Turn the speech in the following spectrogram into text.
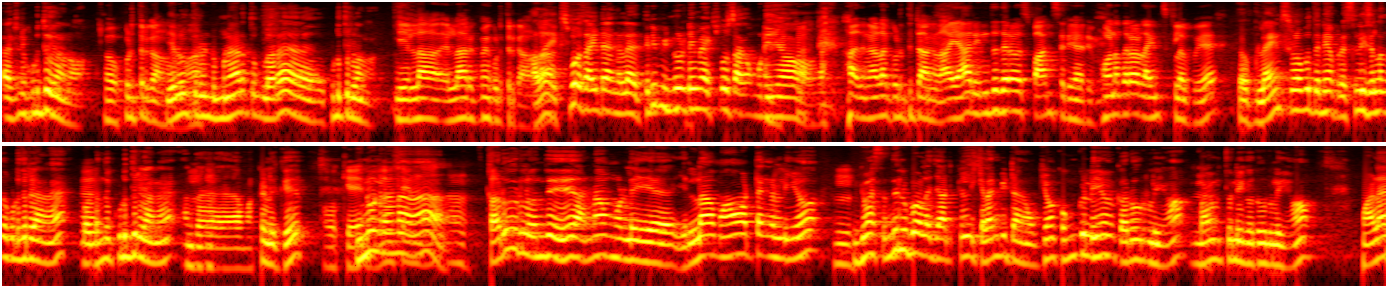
ஆக்சுவலி கொடுத்துருக்காங்க. ஓ கொடுத்துருக்காங்க. 72 ரெண்டு மணி நேரத்துக்குள்ளார கொடுத்துருவாங்க. எல்லா எல்லாருக்குமே கொடுத்துருக்காங்க. அதான் எக்ஸ்போஸ் ஆயிட்டாங்கல்ல. திருப்பி இன்னொரு டைம் எக்ஸ்போஸ் ஆக முடியும். அதனால கொடுத்துட்டாங்களா? யார் இந்த தடவை ஸ்பான்சர் யாரு? போன தடவை லைன்ஸ் கிளப் லைன்ஸ் கிளப் தனியா பிரஸ் ரிலீஸ் எல்லாம் வந்து கொடுத்துருக்காங்க. பட் வந்து கொடுத்துருக்காங்க அந்த மக்களுக்கு. ஓகே. இன்னொன்னு என்னன்னா கரூர்ல வந்து அண்ணாமலை எல்லா மாவட்டங்கள்லயும். முக்கியமா செந்தில் பாலாஜி ஆட்கள் கிளம்பிட்டாங்க. முக்கியமா கொங்குலயும் கரூர்லயும் கோயம்புத்தூர்லயும் கரூர்லயும். மழை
